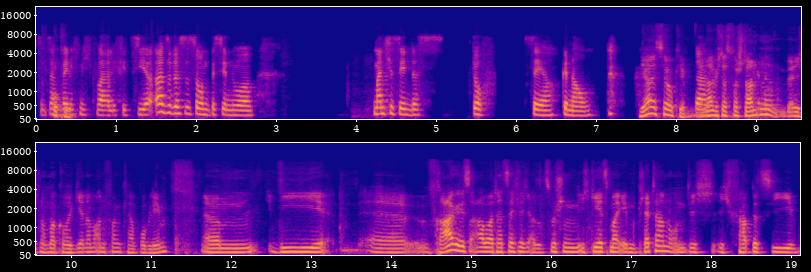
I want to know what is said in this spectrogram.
sozusagen, okay. wenn ich mich qualifiziere. Also das ist so ein bisschen nur. Manche sehen das doch sehr genau. Ja, ist ja okay. Dann, Dann habe ich das verstanden. Genau. Werde ich nochmal korrigieren am Anfang, kein Problem. Ähm, die äh, Frage ist aber tatsächlich, also zwischen, ich gehe jetzt mal eben klettern und ich, ich habe jetzt die,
